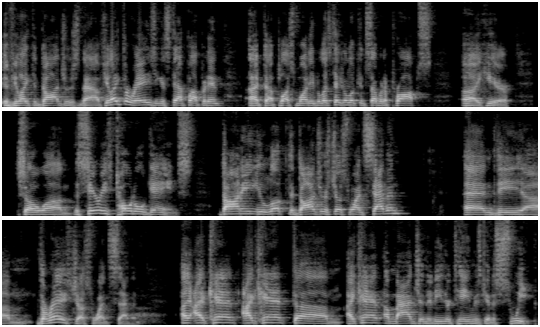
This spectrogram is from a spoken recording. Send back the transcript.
if you like the Dodgers now. If you like the Rays, you can step up and in at uh, plus money. But let's take a look at some of the props uh, here. So um, the series total games. Donnie, you look, the Dodgers just went seven, and the um, the Rays just went seven. I, I can't I can't um, I can't imagine that either team is going to sweep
